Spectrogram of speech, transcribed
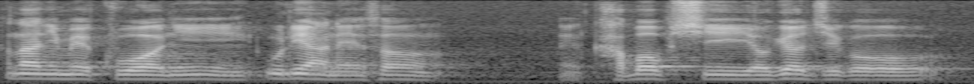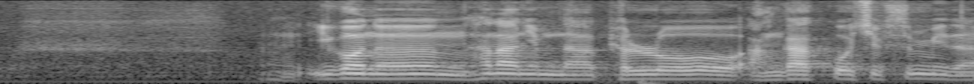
하나님의 구원이 우리 안에서 값없이 여겨지고 이거는 하나님 나 별로 안 갖고 싶습니다.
